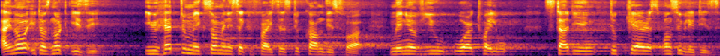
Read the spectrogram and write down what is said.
I know it was not easy. You had to make so many sacrifices to come this far. Many of you worked while studying, took care responsibilities,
